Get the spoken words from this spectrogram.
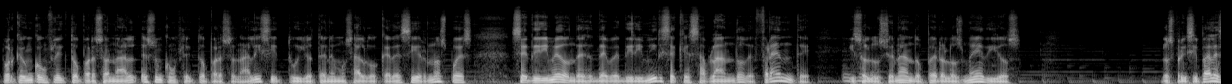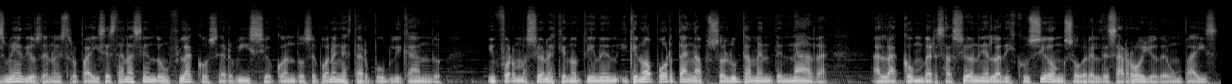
porque un conflicto personal es un conflicto personal y si tú y yo tenemos algo que decirnos, pues se dirime donde debe dirimirse, que es hablando de frente y solucionando. Pero los medios, los principales medios de nuestro país están haciendo un flaco servicio cuando se ponen a estar publicando informaciones que no tienen y que no aportan absolutamente nada a la conversación y a la discusión sobre el desarrollo de un país,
